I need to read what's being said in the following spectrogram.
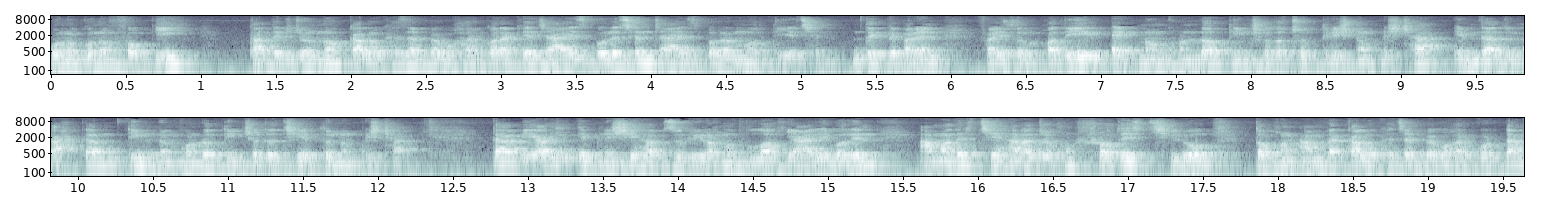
কোনো কোনো ফকি তাদের জন্য কালো খেজাব ব্যবহার করাকে জায়েজ বলেছেন, জায়েজ বলার মত দিয়েছেন। দেখতে পারেন, ফাইজুল কদির এক নং খণ্ড তিনশত ছত্রিশ নং পৃষ্ঠা, ইমদাদুল আহকাম তিন নং খণ্ড তিনশত ছিয়াত্তর নং পৃষ্ঠা। তাবিআই ইবনে শিহাব জুহরি রহমতুল্লাহ আলী বলেন, আমাদের চেহারা যখন সতেজ ছিল, তখন আমরা কালো খেজাব ব্যবহার করতাম।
